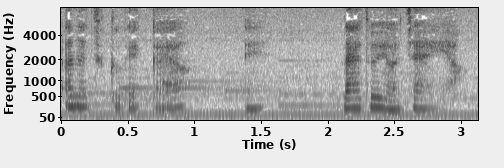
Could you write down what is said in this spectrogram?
하나 듣고 갈까요? 네. 나도 여자예요.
